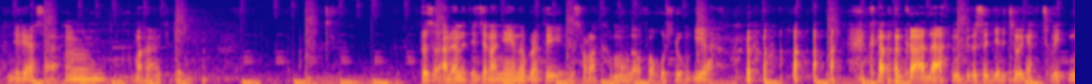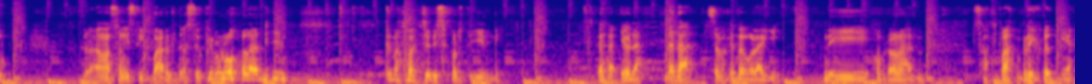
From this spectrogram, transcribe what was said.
jadi asa hmm mahal? gitu. Terus ada netizen nanyain berarti sholat kamu nggak fokus dong? Iya. Karena keadaan itu saya jadi celingan-celing langsung istighfar gitu astagfirullahaladzim. Kenapa jadi seperti ini? Yaudah dadah. Sampai ketemu lagi di obrolan sampah berikutnya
